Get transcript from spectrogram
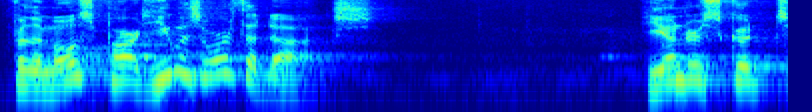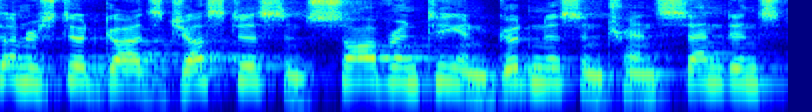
For the most part, he was orthodox. He understood, God's justice and sovereignty and goodness and transcendence.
